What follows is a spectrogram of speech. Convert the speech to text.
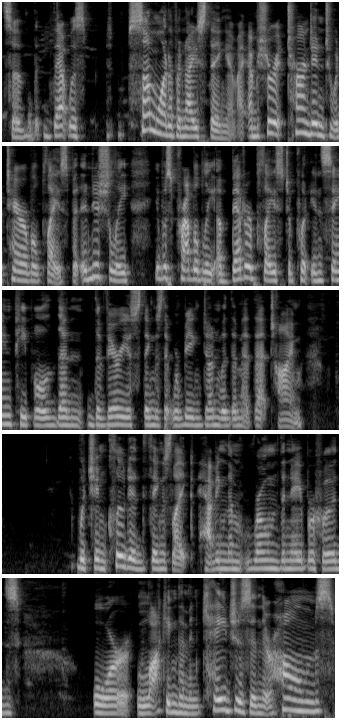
So th- that was somewhat of a nice thing. I'm sure it turned into a terrible place, but initially it was probably a better place to put insane people than the various things that were being done with them at that time, which included things like having them roam the neighborhoods or locking them in cages in their homes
